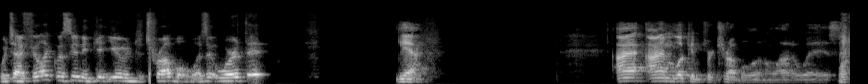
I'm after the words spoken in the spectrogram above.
which I feel like was going to get you into trouble. Was it worth it? Yeah. I, I'm looking for trouble in a lot of ways.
